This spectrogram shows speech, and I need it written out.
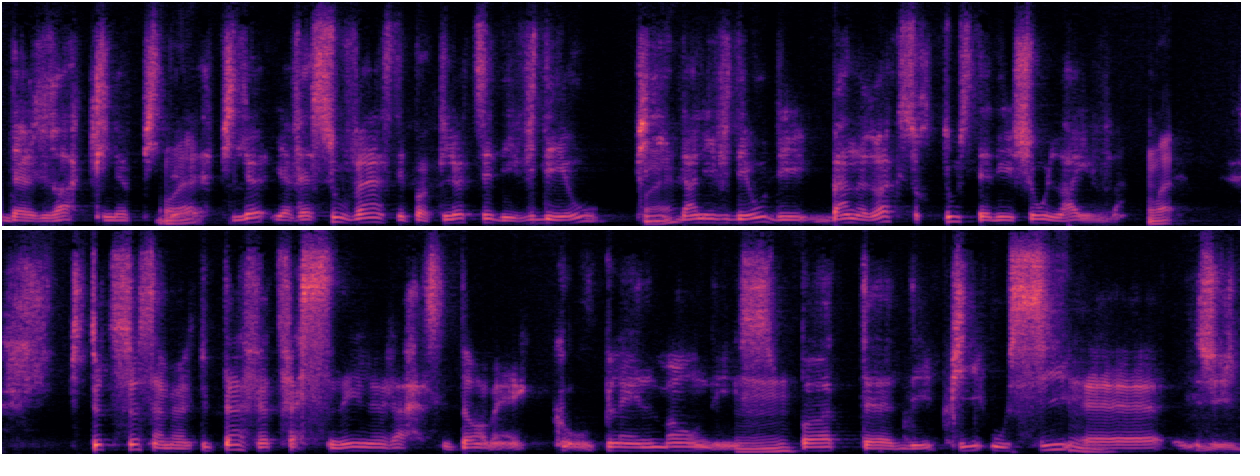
de, rock. Là. Puis, puis, là, il y avait souvent à cette époque-là des vidéos. Puis, dans les vidéos des bands rock, surtout, c'était des shows live. Ouais. Tout ça, ça m'a tout le temps fait fasciner. Là. Ah, c'est donc ben cool, plein de monde, des mhm. spots, euh, des. Puis aussi, mhm. euh, tu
